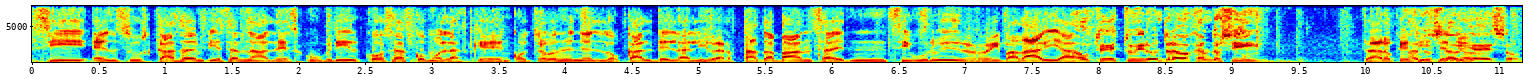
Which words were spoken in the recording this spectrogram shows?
si en sus casas empiezan a descubrir cosas como las que encontramos en el local de la Libertad Avanza en Siburu y Rivadavia. Ah, ustedes estuvieron trabajando así. Claro que Ah, sí, no señor. sabía eso.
